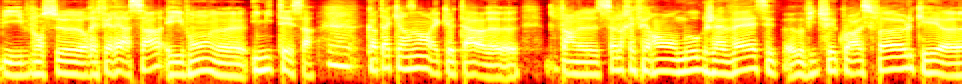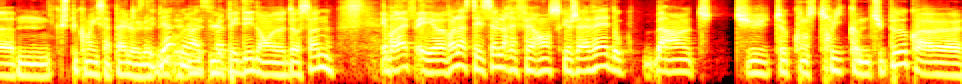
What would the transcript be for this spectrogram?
ils vont se référer à ça et ils vont euh, imiter ça. Mm. Quand t'as 15 ans et que t'as, euh, enfin le seul référent au mot que j'avais, c'est euh, vite fait Quoras Folk et euh, je sais plus comment il s'appelle le, bien, le- le. PD dans euh, Dawson. Et bref, et euh, voilà, c'était les seules références que j'avais. Donc ben tu, tu te construis comme tu peux quoi.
